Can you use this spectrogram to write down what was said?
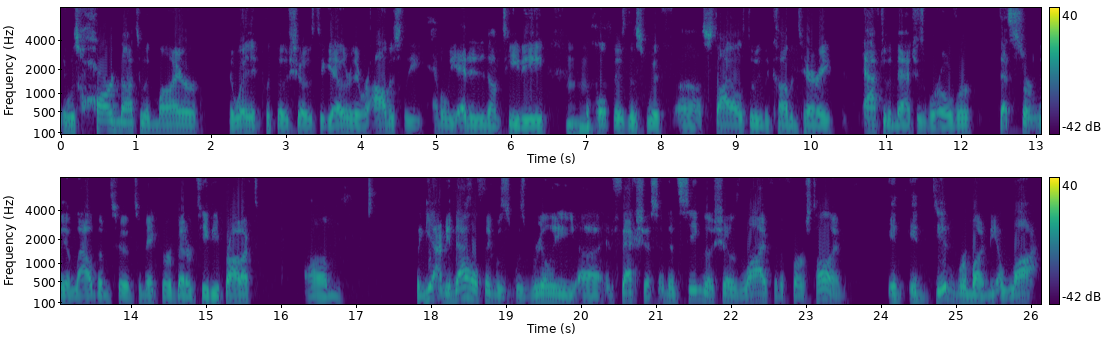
it was hard not to admire the way they put those shows together. They were obviously heavily edited on TV. Mm-hmm. The whole business with uh, Styles doing the commentary after the matches were over that certainly allowed them to to make for a better TV product. Um, but yeah, I mean that whole thing was was really uh, infectious, and then seeing those shows live for the first time, it it did remind me a lot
